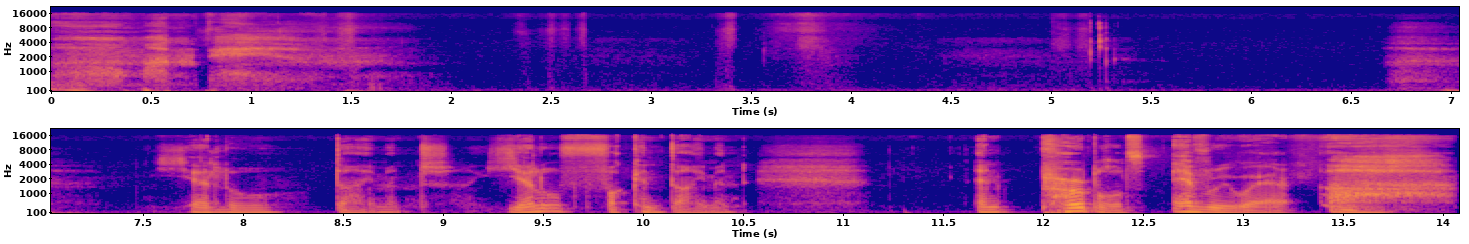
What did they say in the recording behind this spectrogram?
Oh Mann, ey. Yellow diamond. Yellow fucking diamond. And purples everywhere. Ah.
